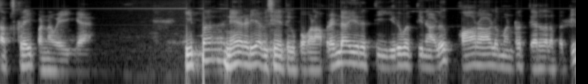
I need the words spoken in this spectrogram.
சப்ஸ்கிரைப் பண்ண வைங்க. இப்போ நேரடியாக விஷயத்துக்கு போகலாம். ரெண்டாயிரத்தி இருபத்தி நாலு பாராளுமன்ற தேர்தலை பற்றி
